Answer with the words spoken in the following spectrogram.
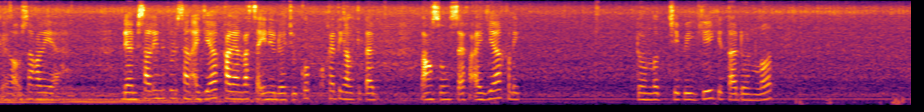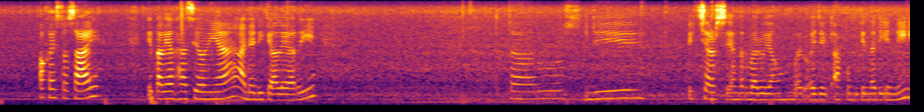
Oke nggak usah kali ya. Dan misal ini tulisan aja kalian rasa ini udah cukup. Oke tinggal kita langsung save aja klik download JPG kita download. Oke selesai. Kita lihat hasilnya ada di galeri. Terus di pictures yang terbaru yang baru aja aku bikin tadi ini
